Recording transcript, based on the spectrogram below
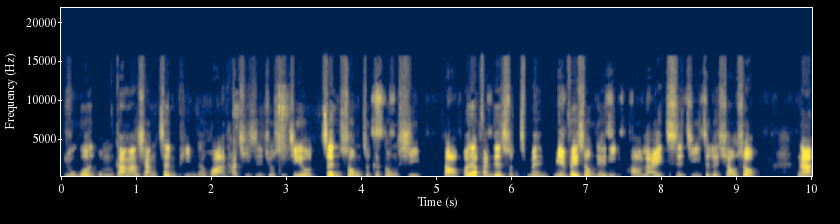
如果我们刚刚像赠品的话，它其实就是借由赠送这个东西，好，我就反正是免免费送给你，好，来刺激这个销售。那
